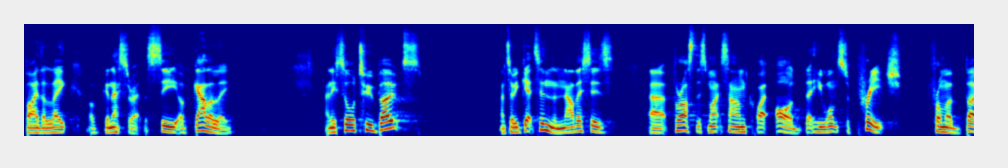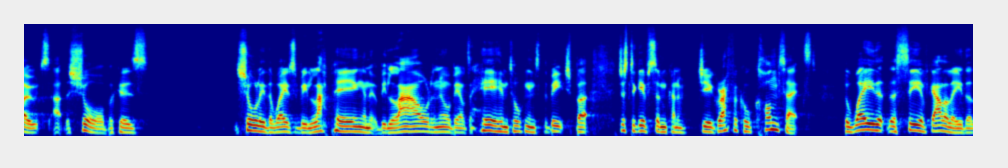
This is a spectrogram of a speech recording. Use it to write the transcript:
by the lake of Gennesaret, the Sea of Galilee. and he saw two boats, and so he gets in them. Now, this is, uh, for us, this might sound quite odd that he wants to preach from a boat at the shore because surely the waves would be lapping and it would be loud and no one would be able to hear him talking into the beach. But just to give some kind of geographical context, the way that the Sea of Galilee, the,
